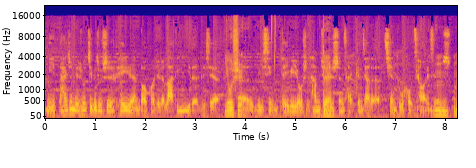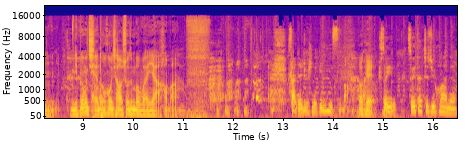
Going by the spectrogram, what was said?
你还真别说，这个就是黑人，包括这个拉丁裔的这些优势呃女性的一个优势，她们就是身材更加的前凸后翘一些。嗯嗯，你不用前凸后翘说这么文雅好吗？反正就是那个意思嘛。OK 啊所以所以他这句话呢，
